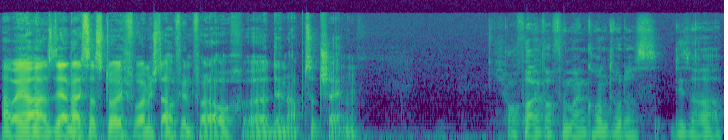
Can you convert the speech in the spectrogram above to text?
Aber ja, sehr nice das Store. Ich freue mich da auf jeden Fall auch, äh, den abzuchecken. Ich hoffe einfach für mein Konto, dass dieser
